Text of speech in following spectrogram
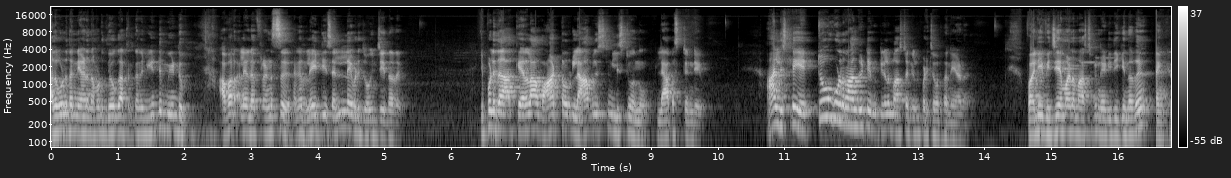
അതുകൊണ്ട് തന്നെയാണ് നമ്മുടെ ഉദ്യോഗാർത്ഥികൾ തന്നെ വീണ്ടും വീണ്ടും അവർ അല്ലെങ്കിൽ ഫ്രണ്ട്സ് അല്ലെങ്കിൽ റിലേറ്റീവ്സ് എല്ലാം ഇവിടെ ജോയിൻ ചെയ്യുന്നത്. ഇപ്പോൾ ഇതാ Kerala water lab listing list വന്നു ലാബ് അസിസ്റ്റന്റ് ആ ലിസ്റ്റിലെ ഏറ്റവും കൂടുതൽ റാങ്ക് കിട്ടിയ കുട്ടികൾ മാസ്റ്റർ പഠിച്ചവർ തന്നെയാണ്. വലിയ വിജയമാണ് മാസ്റ്റർ നേടിയിരിക്കുന്നത്. താങ്ക്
